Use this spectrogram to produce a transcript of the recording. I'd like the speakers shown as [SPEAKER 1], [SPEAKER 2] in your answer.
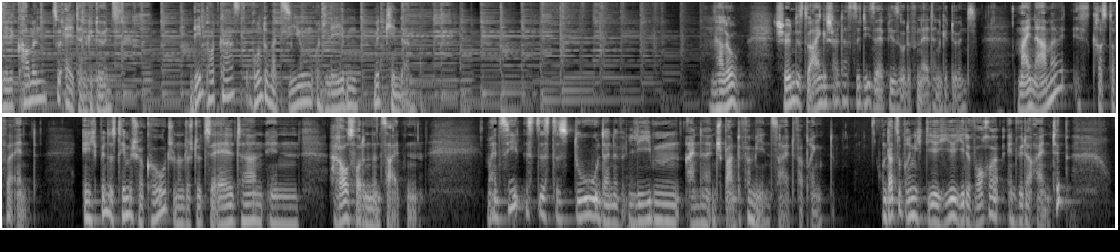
[SPEAKER 1] Willkommen zu Elterngedöns, dem Podcast rund um Erziehung und Leben mit Kindern.
[SPEAKER 2] Hallo, schön, dass du eingeschaltet hast zu dieser Episode von Elterngedöns. Mein Name ist Christopher End. Ich bin systemischer Coach und unterstütze Eltern in herausfordernden Zeiten. Mein Ziel ist es, dass du und deine Lieben eine entspannte Familienzeit verbringt. Und dazu bringe ich dir hier jede Woche entweder einen Tipp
